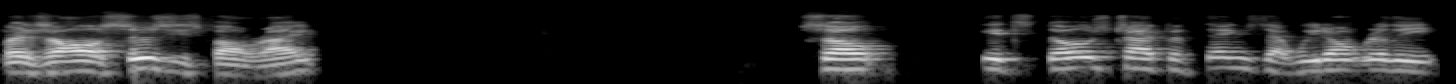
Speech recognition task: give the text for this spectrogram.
But it's all Susie's fault, right? So it's those type of things that we don't really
